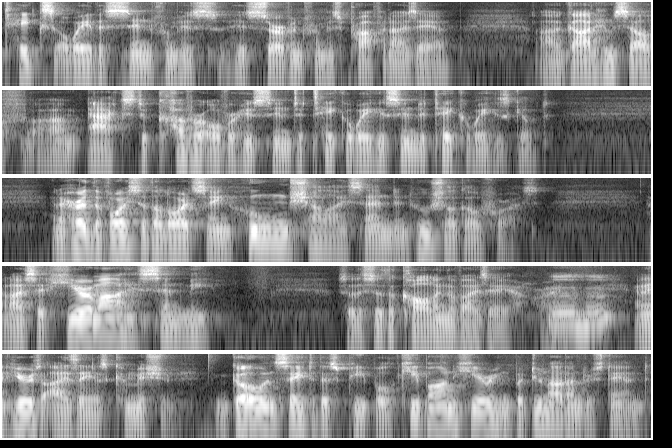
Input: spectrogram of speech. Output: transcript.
takes away the sin from his, his servant, from his prophet Isaiah. Uh, God himself um, acts to cover over his sin, to take away his sin, to take away his guilt. And I heard the voice of the Lord saying, Whom shall I send, and who shall go for us? And I said, Here am I, send me. So this is the calling of Isaiah, right? And then here's Isaiah's commission Go and say to this people, Keep on hearing, but do not understand.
